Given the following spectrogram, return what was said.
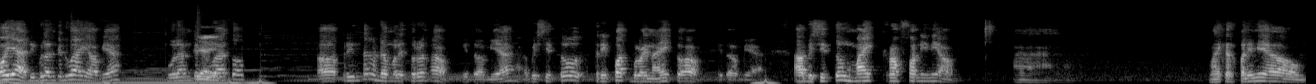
oh ya di bulan kedua ya om ya bulan iya, kedua yeah, yeah. tuh uh, printer udah mulai turun om gitu om ya. Habis itu tripod mulai naik tuh om gitu om ya. Habis itu microphone ini om. Ah microphone ini om.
